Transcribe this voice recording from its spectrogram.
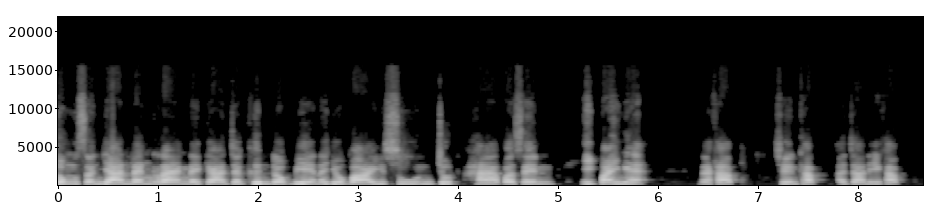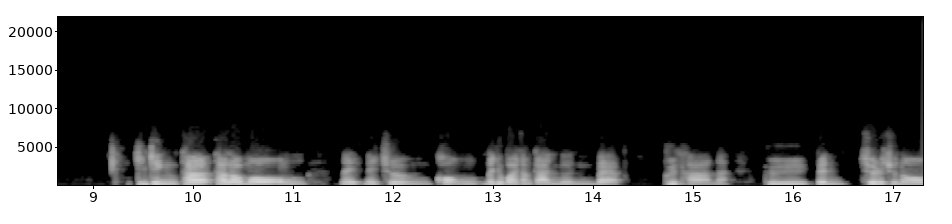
ส่งสัญญาณแรงๆ ในการจะขึ้นดอกเบี้ยนโยบาย 0.5%อีกไหมเนี่ยนะครับ เชิญครับอาจารย์เอกครับ จริงๆ ถ้าถ้าเรามองในในเชิงของนโยบายทางการเงินแบบพื้นฐานนะ คือเป็น traditional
